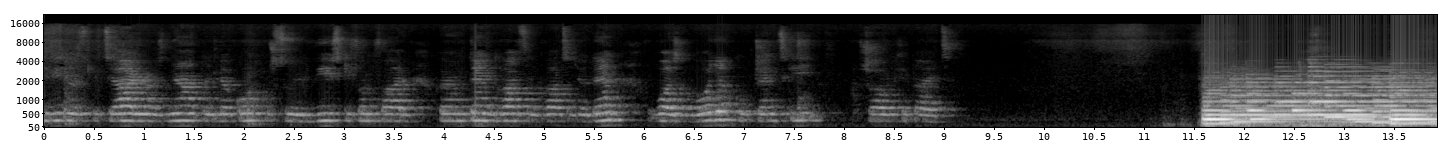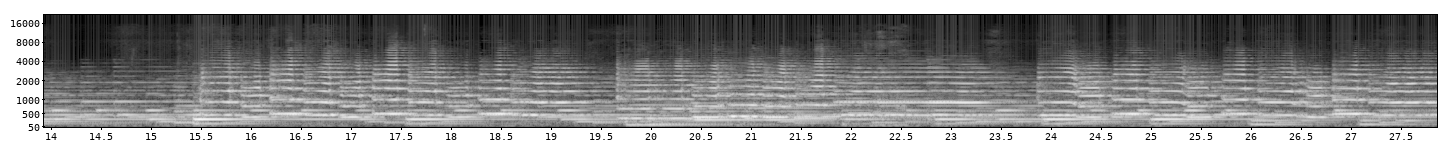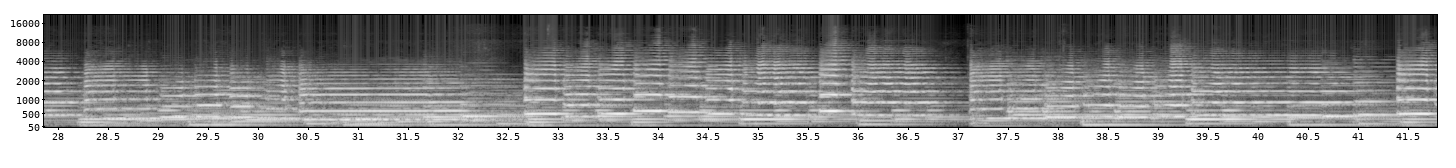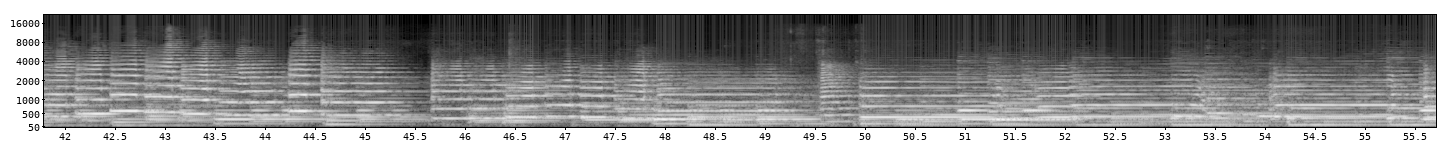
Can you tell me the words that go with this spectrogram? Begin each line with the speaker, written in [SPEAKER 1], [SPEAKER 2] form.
[SPEAKER 1] Це відео спеціально знято для конкурсу Львівські фанфари Карантин 2021. У вас Володя Купчинський шоу хитається.
[SPEAKER 2] Thank Thank you.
